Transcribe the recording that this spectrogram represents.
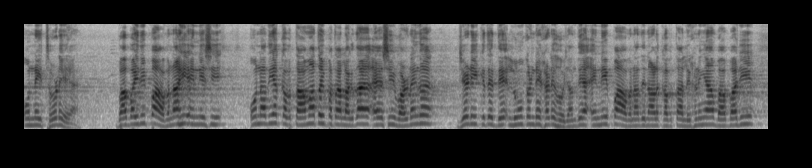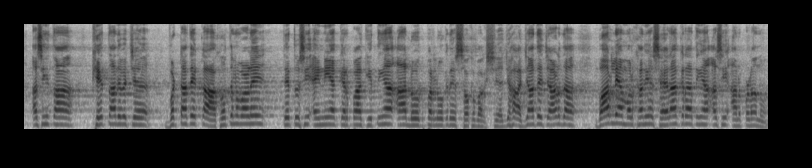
ਉਨੇ ਹੀ ਥੋੜੇ ਆ। ਬਾਬਾ ਜੀ ਦੀ ਭਾਵਨਾ ਹੀ ਇੰਨੀ ਸੀ। ਉਹਨਾਂ ਦੀਆਂ ਕਵਿਤਾਵਾਂ ਤੋਂ ਹੀ ਪਤਾ ਲੱਗਦਾ, ਐਸੀ ਵਰਡਿੰਗ ਜਿਹੜੀ ਕਿਤੇ ਦੇ- ਲੂੰ ਕੰਡੇ ਖੜੇ ਹੋ ਜਾਂਦੇ ਆ। ਇੰਨੀ ਭਾਵਨਾ ਦੇ ਨਾਲ ਕਵਿਤਾ ਲਿਖਣੀਆਂ ਬਾਬਾ ਜੀ ਅਸੀਂ ਤਾਂ ਖੇਤਾਂ ਦੇ ਵਿੱਚ ਵੱਟਾਂ ਤੇ ਘਾਹ ਖੋਤਣ ਵਾਲੇ ਤੇ ਤੁਸੀਂ ਇੰਨੀਆਂ ਕਿਰਪਾ ਕੀਤੀਆਂ, ਆ ਲੋਕ ਪਰਲੋਕ ਦੇ ਸੁੱਖ ਬਖਸ਼ਿਆ ਜਹਾਜ਼ਾਂ ਤੇ ਚੜ੍ਹਦਾ ਬਾਹਰਲਿਆਂ ਮੁਲਕਾਂ ਦੀਆਂ ਸੈਰਾਂ ਕਰਾਤੀਆਂ ਅਸੀਂ ਅਨਪੜ੍ਹਾਂ ਨੂੰ।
